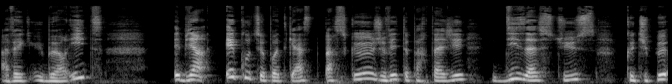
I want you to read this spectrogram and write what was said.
avec Uber Eats, eh bien, écoute ce podcast parce que je vais te partager 10 astuces que tu peux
